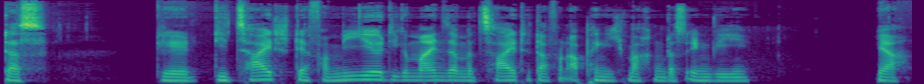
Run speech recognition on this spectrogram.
dass die, die Zeit der Familie, die gemeinsame Zeit davon abhängig machen, dass irgendwie, ja,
